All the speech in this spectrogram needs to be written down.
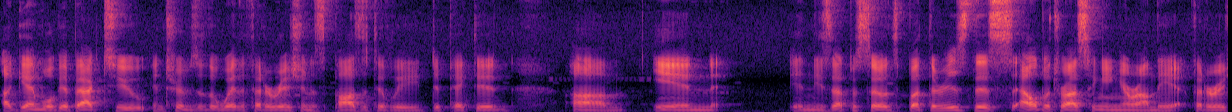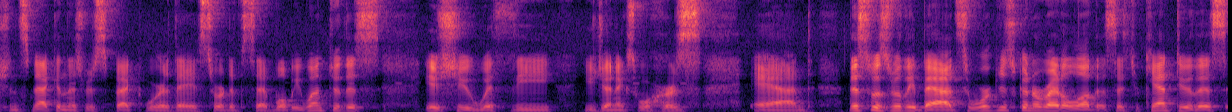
again we'll get back to in terms of the way the Federation is positively depicted um, in in these episodes, but there is this albatross hanging around the Federation's neck in this respect, where they've sort of said, well, we went through this issue with the eugenics wars, and this was really bad, so we're just going to write a law that says you can't do this,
